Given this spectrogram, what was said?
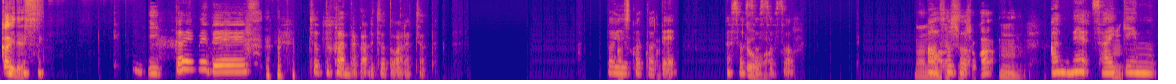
回です。1回目です。ちょっと噛んだからちょっと笑っちゃった。ということで、あ、そうそうそうそう。何の話しましょうか？うん。あのね、最近、うん、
